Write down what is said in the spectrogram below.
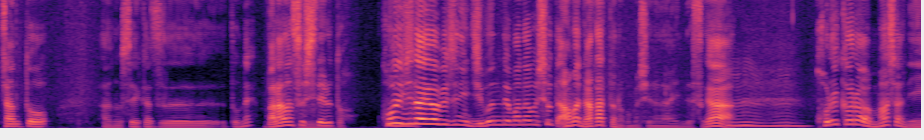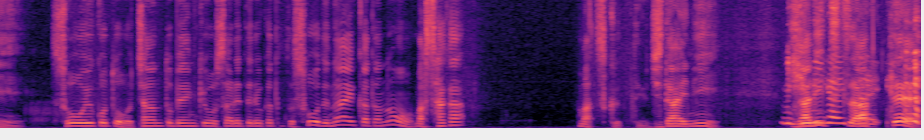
ちゃんとあの生活とねバランスしてると、こういう時代は別に自分で学ぶ人ってあんまりなかったのかもしれないんですが、うんうん。これからはまさにそういうことをちゃんと勉強されてる方とそうでない方の、まあ、差が、まあ、つくっていう時代になりつつあって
